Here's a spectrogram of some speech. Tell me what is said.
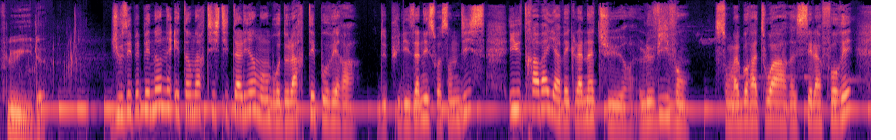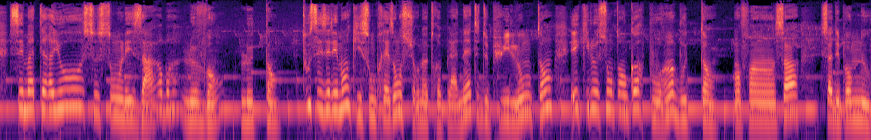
fluide. Giuseppe Pennone est un artiste italien membre de l'Arte Povera. Depuis les années 70, il travaille avec la nature, le vivant. Son laboratoire, c'est la forêt. Ses matériaux, ce sont les arbres, le vent, le temps. Tous ces éléments qui sont présents sur notre planète depuis longtemps et qui le sont encore pour un bout de temps. Enfin, ça, ça dépend de nous.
